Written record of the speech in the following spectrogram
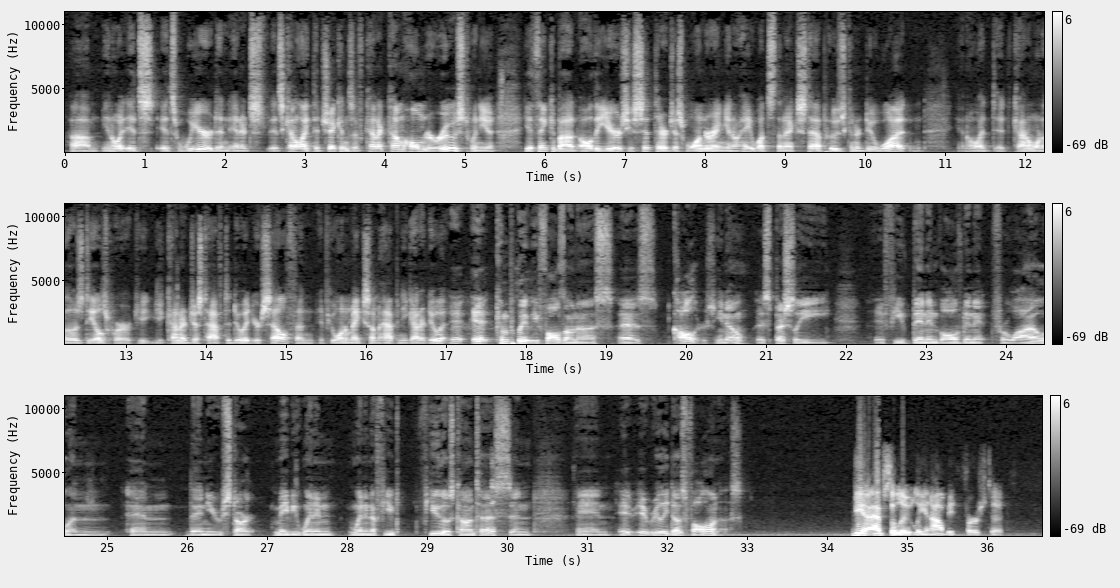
Um, you know, it's it's weird, and, and it's it's kind of like the chickens have kind of come home to roost when you you think about all the years you sit there just wondering, you know, hey, what's the next step? Who's going to do what? You know, it, it kind of one of those deals where you, you kind of just have to do it yourself, and if you want to make something happen, you got to do it. it. It completely falls on us as callers, you know, especially if you've been involved in it for a while, and and then you start maybe winning winning a few few of those contests, and and it, it really does fall on us. Yeah, absolutely, and I'll be the first to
